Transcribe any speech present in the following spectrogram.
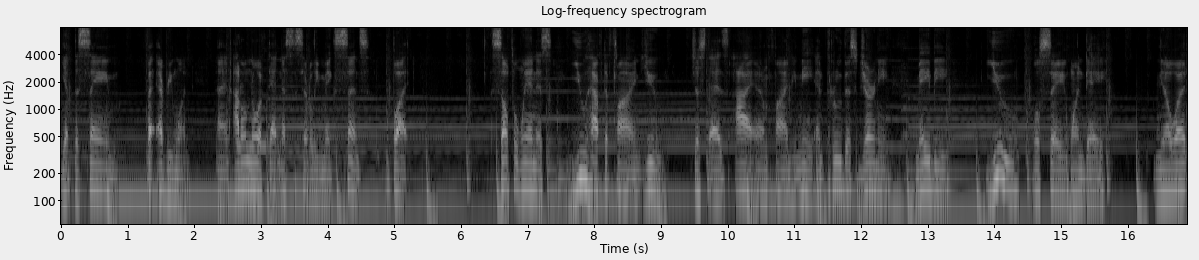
yet the same for everyone. And I don't know if that necessarily makes sense, but self awareness, you have to find you just as I am finding me. And through this journey, maybe you will say one day, you know what?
